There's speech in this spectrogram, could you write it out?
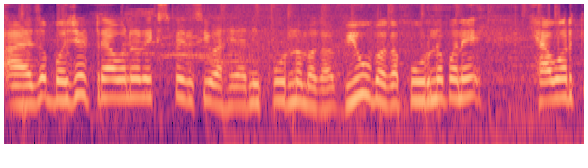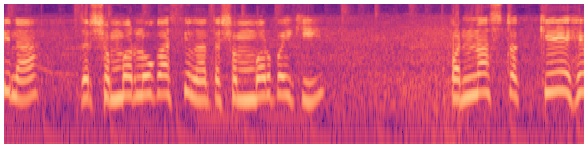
as a budget traveller expensive आहे. आणि पूर्ण बघा व्ह्यू बघा पूर्णपणे ह्यावरती ना जर शंभर लोक असतील ना तर शंभरपैकी पन्नास टक्के हे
